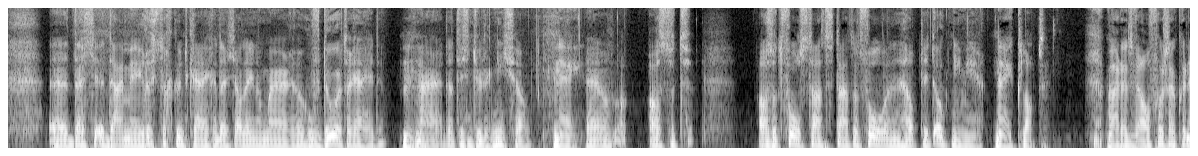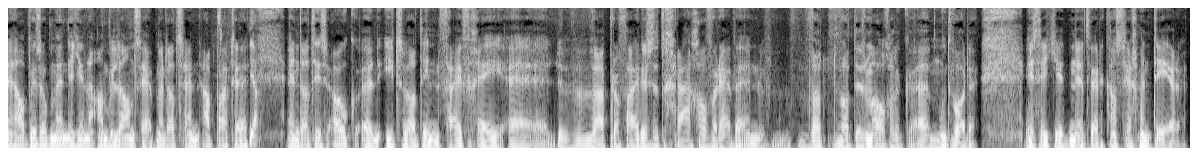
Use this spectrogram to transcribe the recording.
dat je daarmee rustig kunt krijgen, dat je alleen nog maar hoeft door te rijden. Maar dat is natuurlijk niet zo. Nee, als, het, als het vol staat, staat het vol en dan helpt dit ook niet meer. nee, klopt. Waar het wel voor zou kunnen helpen is op het moment dat je een ambulance hebt. Maar dat zijn aparte. Ja. En dat is ook een, iets wat in 5G, eh, de- waar providers het graag over hebben. En wat, wat dus mogelijk eh, moet worden. Is dat je het netwerk kan segmenteren.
